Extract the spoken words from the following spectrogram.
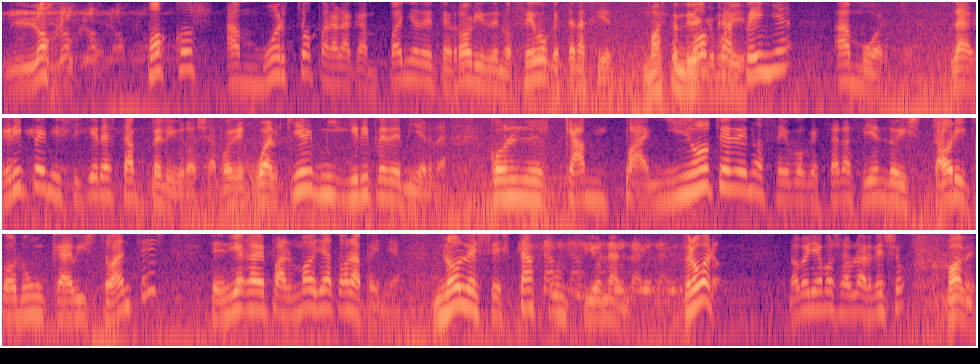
Lógico. Pocos han muerto para la campaña de terror y de nocebo que están haciendo. Más tendría que Poca morir. peña ha muerto. La gripe ni siquiera es tan peligrosa, porque cualquier gripe de mierda, con el campañote de nocebo que están haciendo histórico nunca he visto antes, tendría que haber palmado ya toda la peña. No les está funcionando. Pero bueno, no veníamos a hablar de eso. Vale.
